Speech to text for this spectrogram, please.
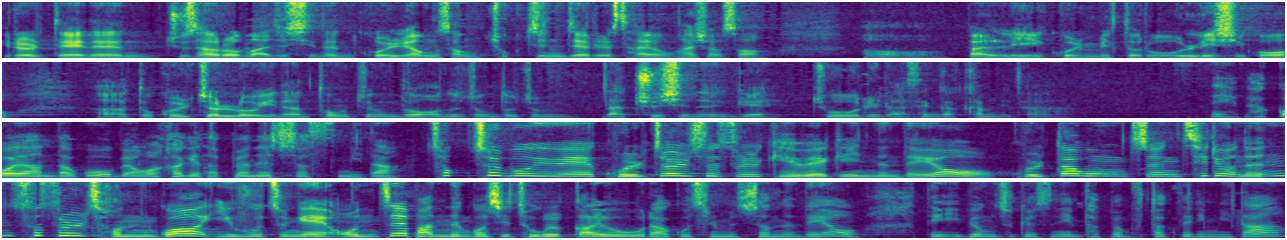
이럴 때는 주사로 맞으시는 골 형성 촉진제를 사용하셔서 어, 빨리 골 밀도를 올리시고 아, 또 골절로 인한 통증도 어느 정도 좀 낮추시는 게 좋으리라 생각합니다. 네, 바꿔야 한다고 명확하게 답변해 주셨습니다. 척추 부위에 골절 수술 계획이 있는데요. 골다공증 치료는 수술 전과 이후 중에 언제 받는 것이 좋을까요? 라고 질문 주셨는데요. 네, 이병주 교수님 답변 부탁드립니다.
